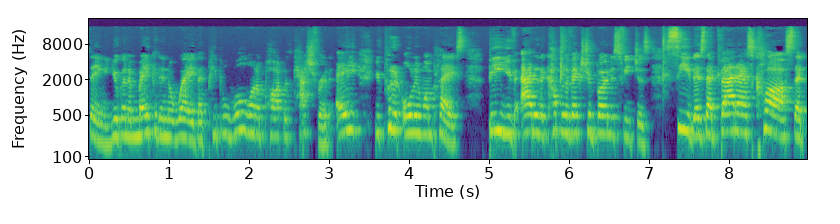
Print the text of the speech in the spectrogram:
thing you're going to make it in a way that people will want to part with cash for it. A you put it all in one place. B you've added a couple of extra bonus features. C there's that badass class that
